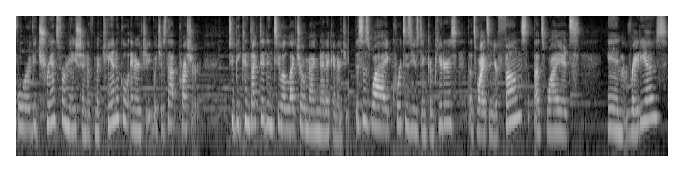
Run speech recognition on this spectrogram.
for the transformation of mechanical energy, which is that pressure, to be conducted into electromagnetic energy. This is why quartz is used in computers, that's why it's in your phones, that's why it's in radios.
